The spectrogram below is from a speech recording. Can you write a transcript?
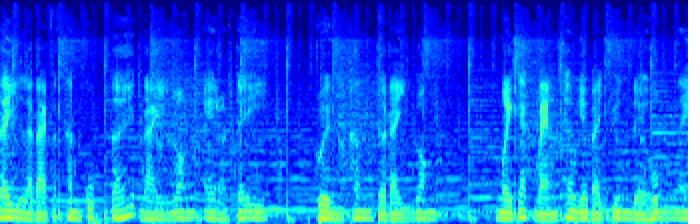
Đây là đài phát thanh quốc tế Đài Loan RTI, truyền thanh từ Đài Loan. Mời các bạn theo dõi bài chuyên đề hôm nay.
